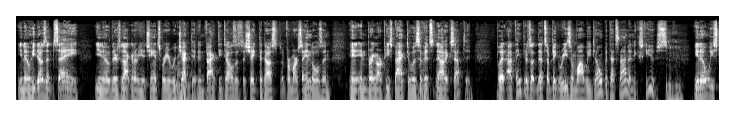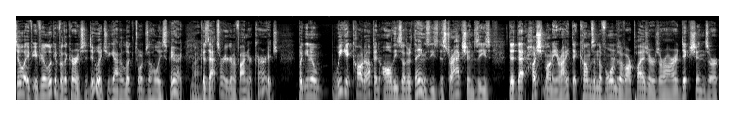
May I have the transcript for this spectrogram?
You know, He doesn't say, you know, there's not going to be a chance where you're rejected. In fact, he tells us to shake the dust from our sandals and, and, and bring our peace back to us if it's not accepted. But I think there's a, that's a big reason why we don't, but that's not an excuse. Mm-hmm. You know, we still, if, if you're looking for the courage to do it, you got to look towards the Holy Spirit Right. because that's where you're going to find your courage. But, you know, we get caught up in all these other things, these distractions, these, that, that hush money, right, that comes in the forms of our pleasures or our addictions or,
